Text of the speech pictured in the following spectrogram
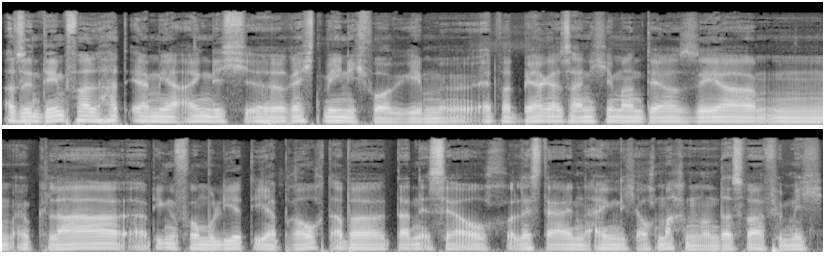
Also in dem Fall hat er mir eigentlich äh, recht wenig vorgegeben. Edward Berger ist eigentlich jemand, der sehr mh, mm, klar äh, Dinge formuliert, die er braucht, aber dann ist er auch, lässt er einen eigentlich auch machen. Und das war für mich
